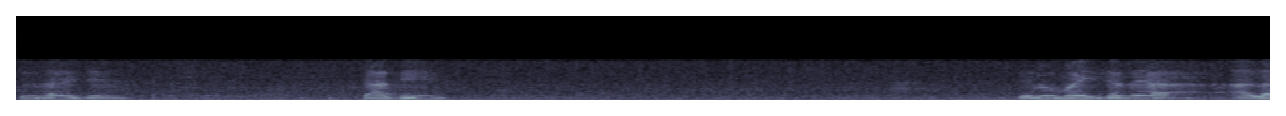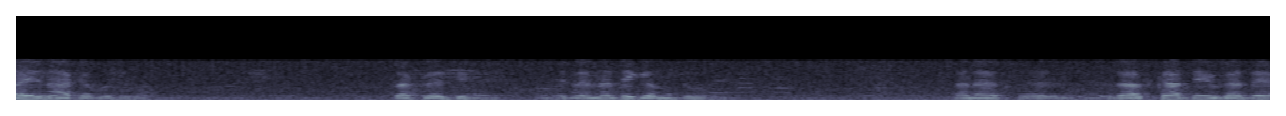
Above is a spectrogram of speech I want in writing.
શું થાય છે? ત્યાંથી પેલું મહી સાથે હલાવી નાખે બધું. પ્રકૃતિને. એટલે નથી ગમતું. અને રસ ખાતી વખતે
